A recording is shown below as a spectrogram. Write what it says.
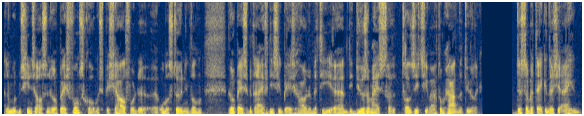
En er moet misschien zelfs een Europees fonds komen, speciaal voor de uh, ondersteuning van Europese bedrijven die zich bezighouden met die, uh, die duurzaamheidstransitie waar het om gaat natuurlijk. Dus dat betekent dat je eigenlijk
